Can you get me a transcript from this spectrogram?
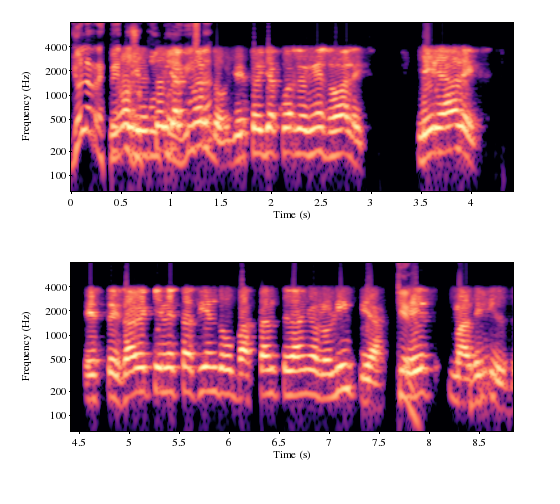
Yo le respeto no, su punto de, de vista. Yo estoy de acuerdo en eso, Alex. Mire, Alex, este, ¿sabe quién le está haciendo bastante daño al Olimpia? Es Madrid.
